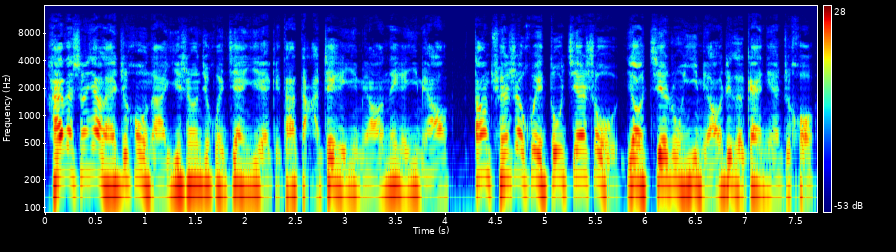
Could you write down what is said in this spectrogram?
孩子生下来之后呢，医生就会建议给他打这个疫苗、那个疫苗。当全社会都接受要接种疫苗这个概念之后，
